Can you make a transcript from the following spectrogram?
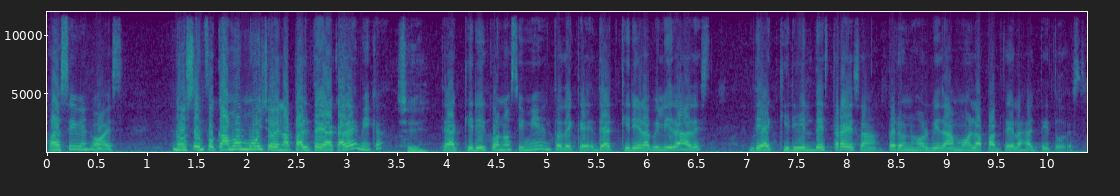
Así mismo es. Nos enfocamos mucho en la parte académica, de adquirir conocimiento, de, que, de adquirir habilidades, de adquirir destreza, pero nos olvidamos la parte de las actitudes.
